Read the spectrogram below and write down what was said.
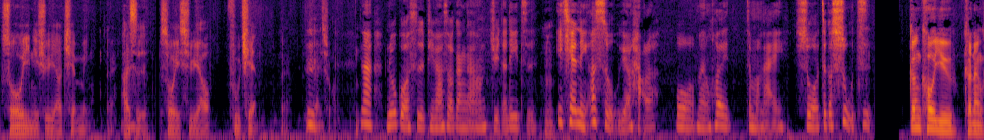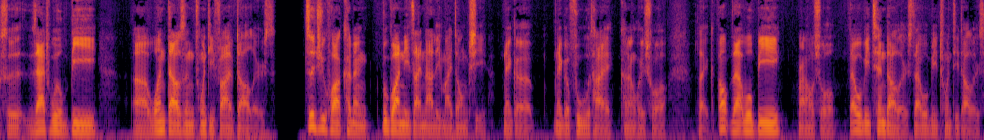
所以你需要签名，对，还是所以需要付钱，对，应该说。嗯、那如果是比方说刚刚举的例子，一千零二十五元好了，我们会怎么来说这个数字？跟口语可能是 That will be 呃 one thousand twenty five dollars。这句话可能不管你在哪里买东西，那个那个服务台可能会说。Like, oh, that will be，然后说 that will be ten dollars, that will be twenty dollars。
